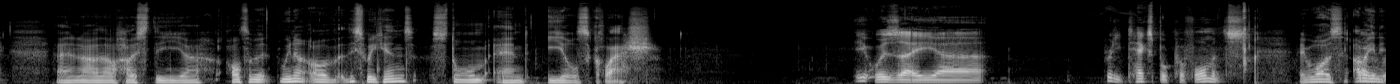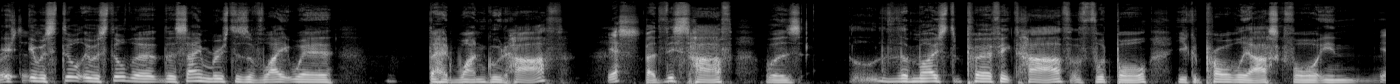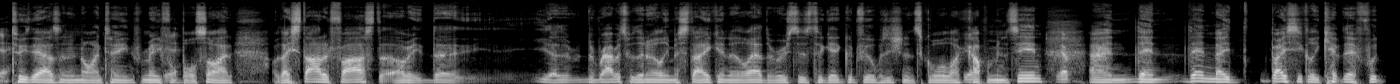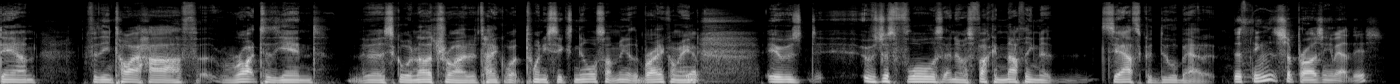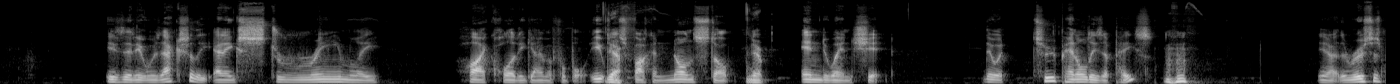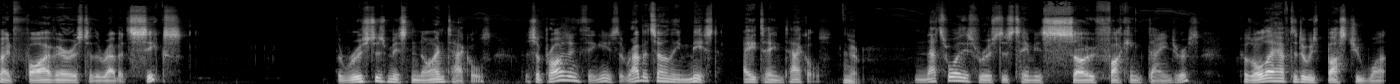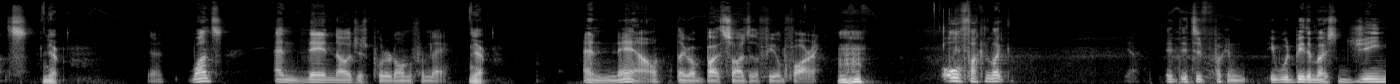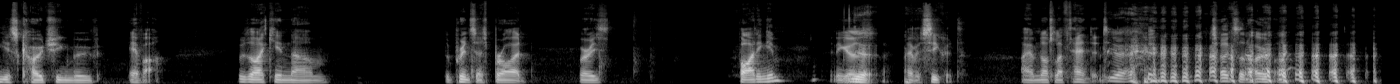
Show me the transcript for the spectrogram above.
And uh, they'll host the uh, ultimate winner of this weekend's Storm and Eels clash. It was a uh, pretty textbook performance. It was. I mean, it, it was still it was still the the same Roosters of late where they had one good half, Yes. but this half was the most perfect half of football you could probably ask for in Yeah. 2019 from any Yeah. football side. They started fast. I mean, the you know the, the Rabbits with an early mistake and it allowed the Roosters to get good field position and score like a couple of minutes in. Yep. And then then they basically kept their foot down for the entire half right to the end. Uh, scored another try to take what 26 nil or something at the break. I mean, Yep. it was it was just flawless, and there was fucking nothing that South could do about it. The thing that's surprising about this is that it was actually an extremely high quality game of football. It Yeah. was fucking non stop, Yep. end to end shit. There were two penalties apiece. Mm-hmm. You know, the Roosters made five errors to the Rabbits six. The Roosters missed nine tackles. The surprising thing is the Rabbits only missed 18 tackles. Yep. And that's why this Roosters team is so fucking dangerous because all they have to do is bust you once. Yep. You know, once, and then they'll just put it on from there. Yep. And now they got both sides of the field firing. Mm-hmm. All fucking like, yeah, it, it's a fucking. It would be the most genius coaching move ever. It was like in um, the Princess Bride, where he's fighting him, and he goes, Yeah. "I have a secret. I am not left-handed." Yeah. Chucks it over.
